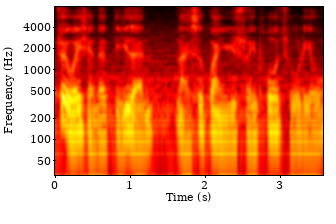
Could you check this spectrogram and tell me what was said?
最危险的敌人，乃是惯于随波逐流。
